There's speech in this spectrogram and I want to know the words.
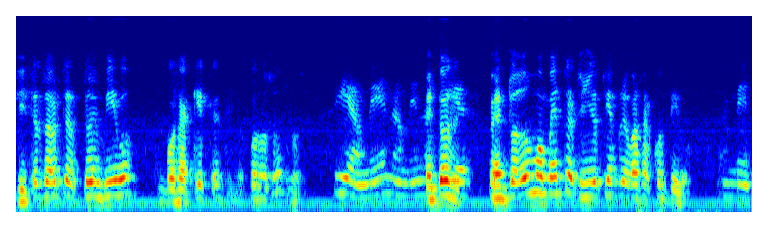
Si estás ahorita tú en vivo, pues aquí está el Señor con nosotros. Sí, amén, amén. Entonces, en todo momento el Señor siempre va a estar contigo. Amén.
